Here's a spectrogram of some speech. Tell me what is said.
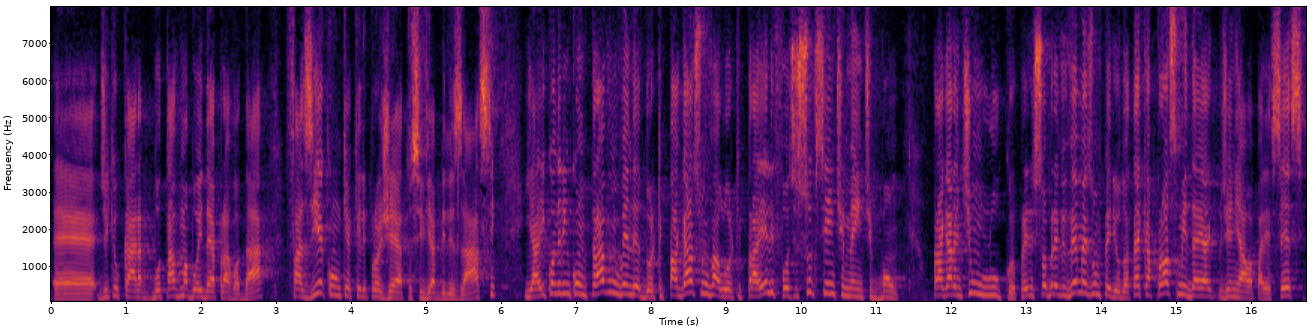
é, de que o cara botava uma boa ideia para rodar, fazia com que aquele projeto se viabilizasse, e aí quando ele encontrava um vendedor que pagasse um valor que para ele fosse suficientemente bom para garantir um lucro, para ele sobreviver mais um período até que a próxima ideia genial aparecesse,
